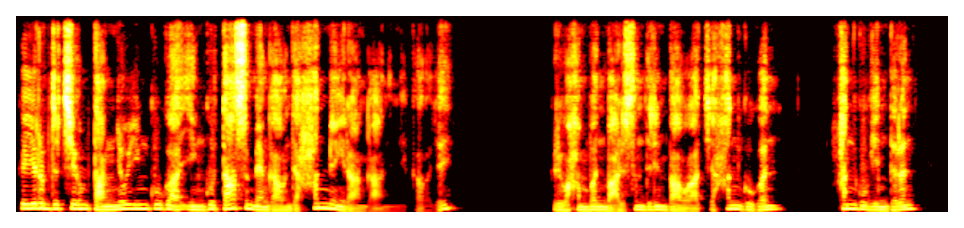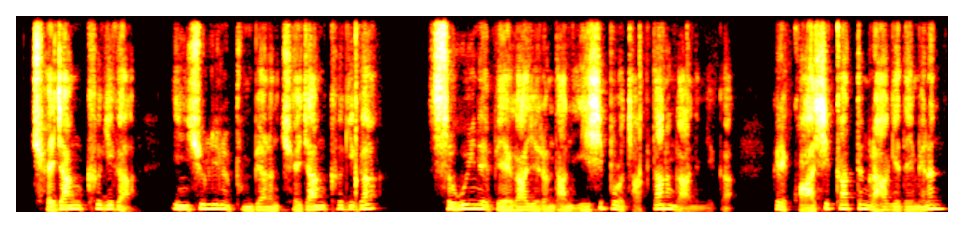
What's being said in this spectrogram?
그 여러분들 지금 당뇨 인구가 인구 5명 가운데 1명이라는 거 아닙니까 그지 그리고 한 번 말씀드린 바와 같이 한국은 한국인들은 췌장 크기가 인슐린을 분비하는 췌장 크기가 서구인에 비해 가지고 한 20% 작다는 거 아닙니까? 그래 과식 같은 걸 하게 되면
